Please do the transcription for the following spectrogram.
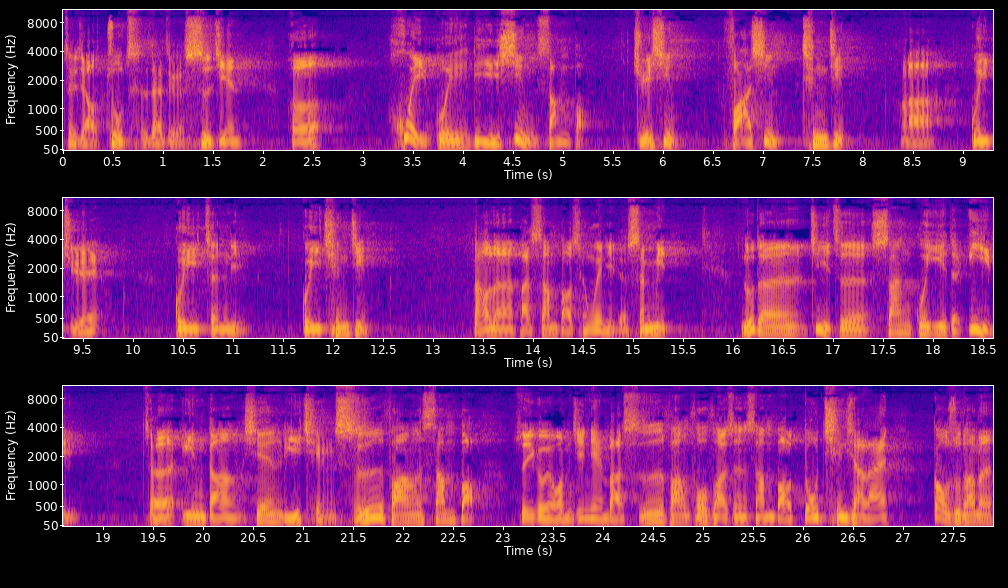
这叫住持在这个世间，而会归理性三宝，觉性、法性清净啊，归觉、归真理、归清净。然后呢，把三宝成为你的生命。汝等既知三皈依的义理，则应当先礼请十方三宝。所以各位，我们今天把十方佛法僧三宝都请下来，告诉他们：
